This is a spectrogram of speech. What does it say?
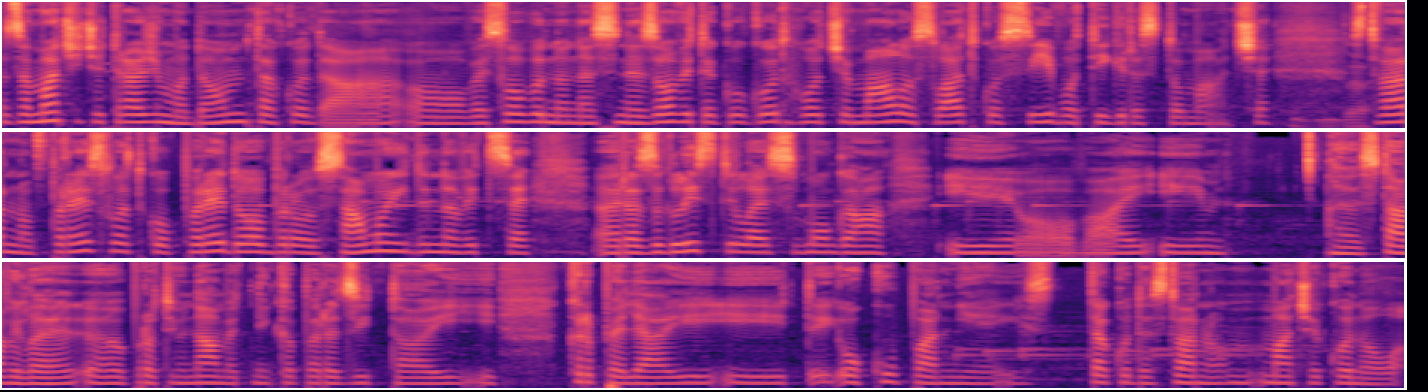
za mačiće tražimo dom, tako da ovaj, slobodno nas ne zovite god hoće malo slatko, sivo, tigrasto mače. Stvarno preslatko, predobro, samo idenovice, razglistile smo ga i, ovaj, i e, stavile e, protiv nametnika, parazita i, krpelja i, i, i okupan je, i, tako da stvarno mače ko nova.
